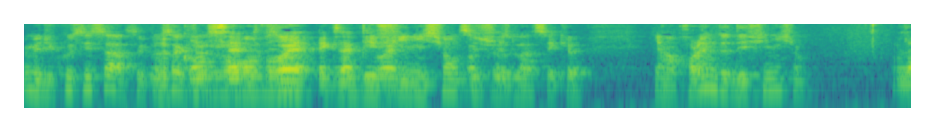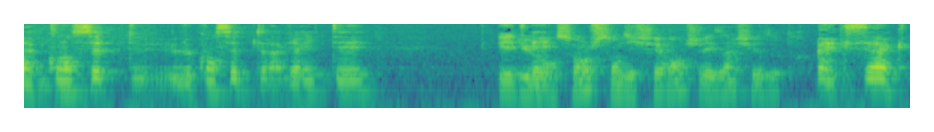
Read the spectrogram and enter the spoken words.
Mais du coup, c'est ça, c'est pour Le ça que je- concept, je ouais, exact, ouais. définition de ces choses-là. C'est qu'il y a un problème de définition. La concept, le concept de la vérité. et du Et- mensonge sont différents chez les uns et chez les autres. Exact.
